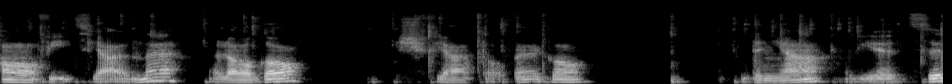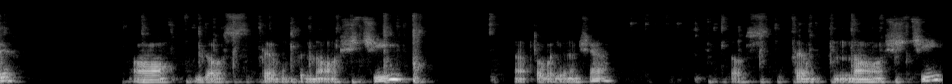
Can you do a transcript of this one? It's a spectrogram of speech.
Oficjalne logo Światowego Dnia Wiedzy o dostępności. No, to pomyliłem się. Dostępności.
